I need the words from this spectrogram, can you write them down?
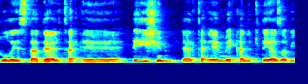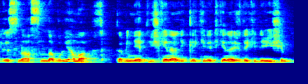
Dolayısıyla delta E değişim. Delta E mekanikte yazabilirsin aslında buraya ama tabii net iş genellikle kinetik enerjideki değişim.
